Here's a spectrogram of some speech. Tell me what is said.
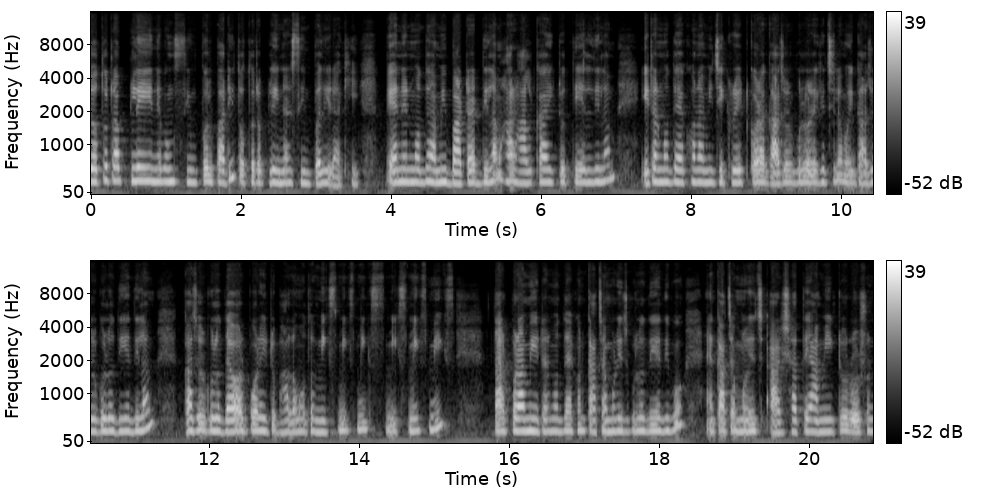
যতটা প্লেন এবং সিম্পল পারি, ততটা প্লেন আর সিম্পলই রাখি। প্যানের মধ্যে আমি বাটার দিলাম আর হালকা একটু তেল দিলাম। এটার মধ্যে এখন আমি যে গ্রেট করা গাজরগুলো রেখেছিলাম, ওই গাজরগুলো দিয়ে দিলাম। গাজরগুলো দেওয়ার পরে একটু ভালো মতো mix mix mix mix mix mix তারপর আমি এটার মধ্যে এখন কাঁচামরিচগুলো দিয়ে দিব কাঁচামরিচ আর সাথে আমি একটু রসুন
